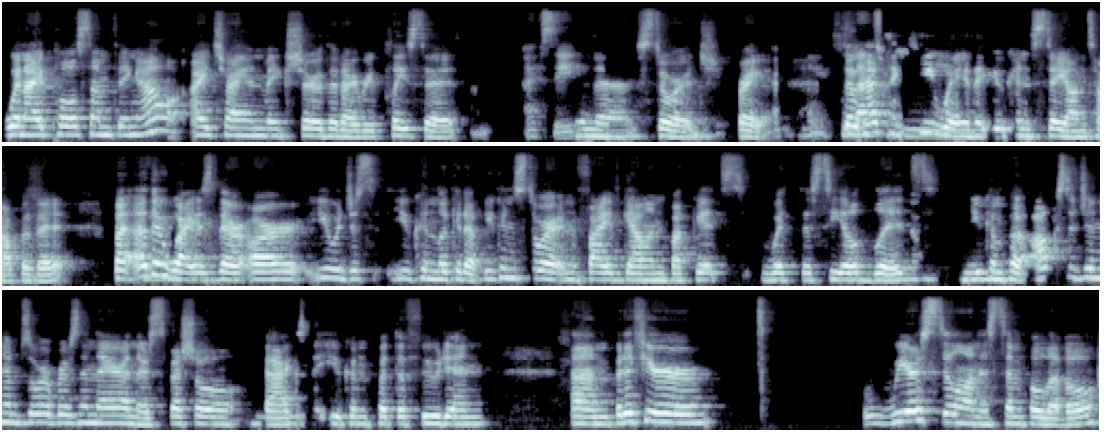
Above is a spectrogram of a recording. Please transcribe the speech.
when I pull something out, I try and make sure that I replace it I see. in the storage, right? Okay, So that's, what a key way that you can stay on top of it. But otherwise, there are, you would just, you can look it up. You can store it in five gallon buckets with the sealed lids. You can put oxygen absorbers in there, and there's special bags that you can put the food in. Um, but if you're, we're still on a simple level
